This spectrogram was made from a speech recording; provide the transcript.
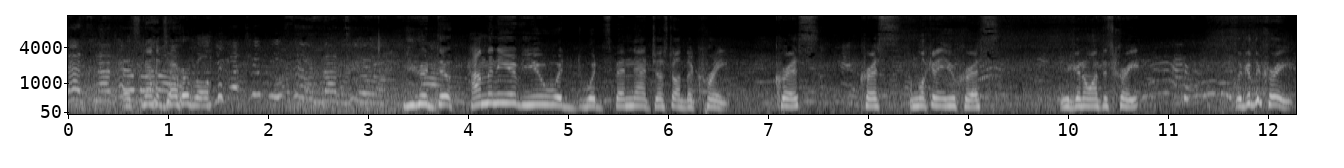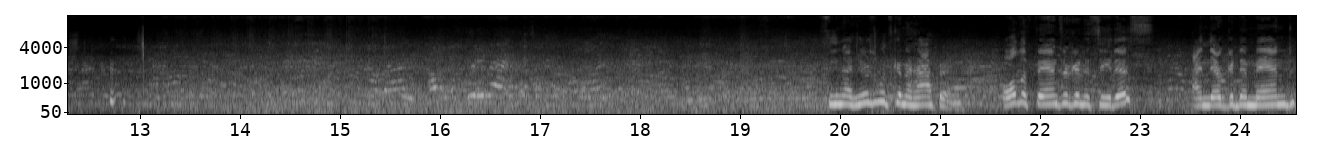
That's not terrible. That's not terrible. You got two pieces, that's you. You could do. How many of you would would spend that just on the crate? Chris, Chris, I'm looking at you, Chris. You're gonna want this crate. Look at the crate. See now, here's what's gonna happen. All the fans are gonna see this, and they're gonna demand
